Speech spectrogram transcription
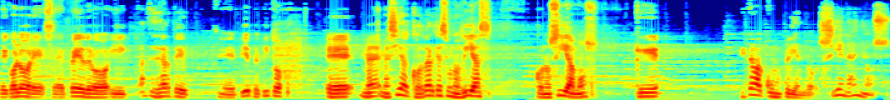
De colores, eh, Pedro. Y antes de darte eh, pie, Pepito, eh, me, hacía acordar que hace unos días conocíamos que estaba cumpliendo 100 años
